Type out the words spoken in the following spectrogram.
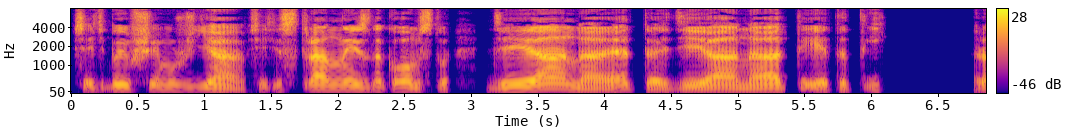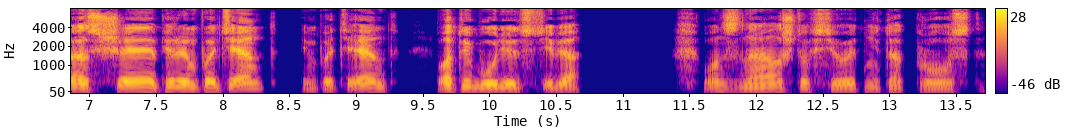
Все эти бывшие мужья, все эти странные знакомства. Диана — это Диана, а ты — это ты. Раз Шепер импотент, импотент, вот и будет с тебя. Он знал, что все это не так просто,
